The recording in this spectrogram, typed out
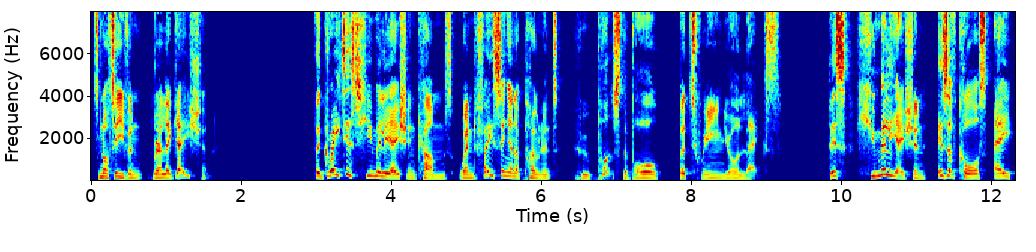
It's not even relegation. The greatest humiliation comes when facing an opponent who puts the ball between your legs. This humiliation is, of course, a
